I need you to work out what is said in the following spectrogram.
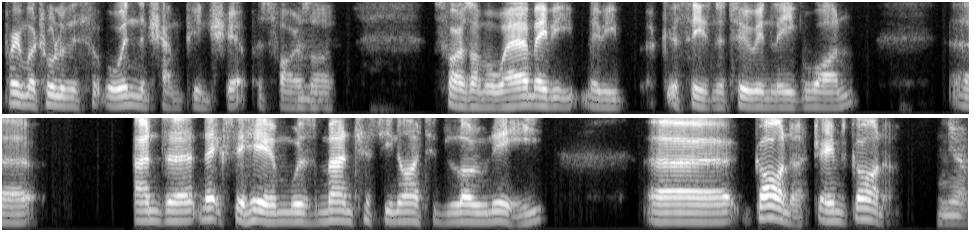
pretty much all of his football in the championship as far mm. as I as far as I'm aware. Maybe maybe a season or two in League One. Uh, and uh, next to him was Manchester United loanee uh, Garner, James Garner. Yeah.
